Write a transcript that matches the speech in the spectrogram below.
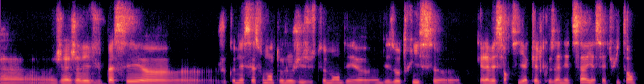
Euh, j'avais vu passer, euh, je connaissais son anthologie justement des, euh, des autrices qu'elle avait sorti il y a quelques années de ça, il y a 7-8 ans.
